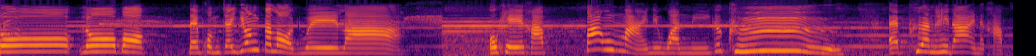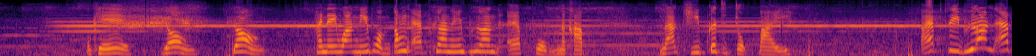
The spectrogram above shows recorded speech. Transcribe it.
ลโลบอก แต่ผมจะย่องตลอดเวลา โอเคครับ เป้าหมายในวันนี้ก็คือ แอปเพื่อนให้ได้นะครับ โอเค ย่องย่อง ภายในวันนี้ผมต้องแอปเพื่อนให้เพื่อนแอปผมนะครับ และคลิปก็จะจบไป แอปซีเพื่อนแอป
